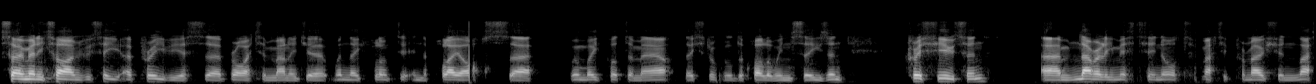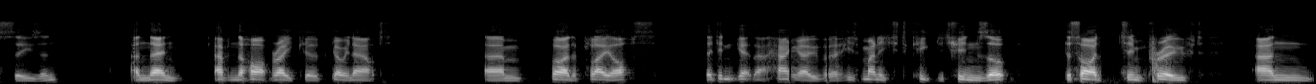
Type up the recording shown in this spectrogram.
so many times we see a previous uh, Brighton manager when they flunked it in the playoffs. Uh, when we put them out, they struggled the following season. Chris Hughton um, narrowly missing automatic promotion last season, and then having the heartbreak of going out um, by the playoffs. They didn't get that hangover. He's managed to keep the chins up. The side's improved, and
